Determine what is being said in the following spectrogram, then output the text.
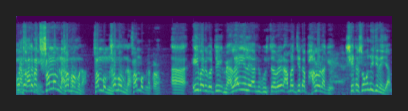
ওর না, সব দরকার কাজ নেই। সম্ভব না। সম্ভব না। সম্ভব সম্ভব না। সম্ভব না করা। আহ, মেলায় এলে আপনি বুঝতে পারবেন আমার যেটা ভালো লাগে সেটা সম্বন্ধে জেনে যান।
